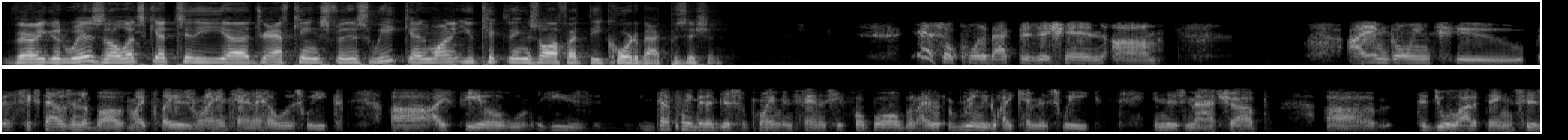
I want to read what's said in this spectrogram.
Very good, Wiz. So let's get to the uh, DraftKings for this week, and why don't you kick things off at the quarterback position? Yeah, so quarterback position. Um, I am going to six thousand above. My play is Ryan Tannehill this week. Uh, I feel he's definitely been a disappointment in fantasy football, but I really like him this week in this matchup uh, to do a lot of things. His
